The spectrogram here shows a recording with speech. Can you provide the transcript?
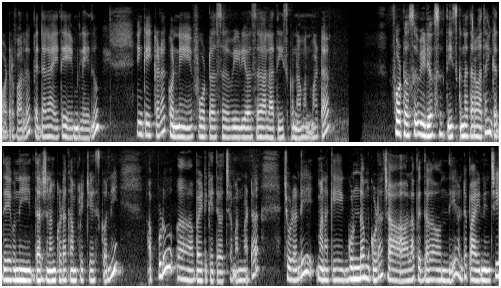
వాటర్ ఫాల్. పెద్దగా అయితే ఏమి లేదు. ఇంకా ఇక్కడ కొన్ని ఫొటోస్ వీడియోస్ అలా తీసుకున్నాం అనమాట ఫొటోస్ వీడియోస్ తీసుకున్న తర్వాత ఇంకా దేవుని దర్శనం కూడా కంప్లీట్ చేసుకొని అప్పుడు బయటకైతే వచ్చామన్నమాట. చూడండి మనకి గుండం కూడా చాలా పెద్దగా ఉంది. అంటే పైనుంచి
